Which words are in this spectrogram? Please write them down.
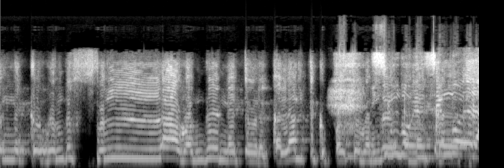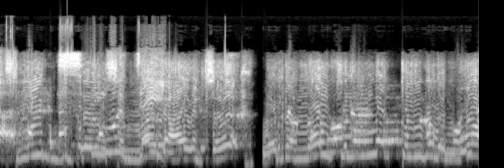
எனக்கு வந்து ஃபுல்லா வந்து நேத்து ஒரு கல்யாணத்துக்கு போயிட்டு வந்து. ஆயிடுச்சு. ஒரு நாள் ஃபுல்லா தூங்கணும்னா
